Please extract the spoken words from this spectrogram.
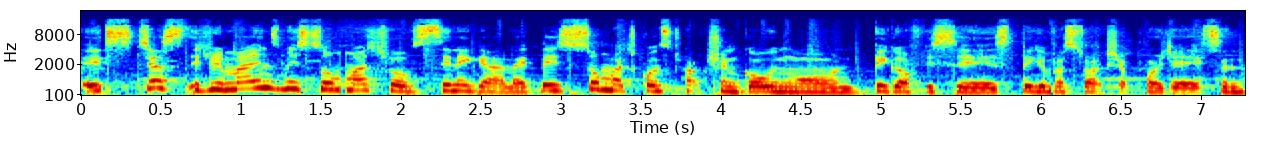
it's just, it reminds me so much of Senegal. Like there's so much construction going on, big offices, big infrastructure projects, and,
